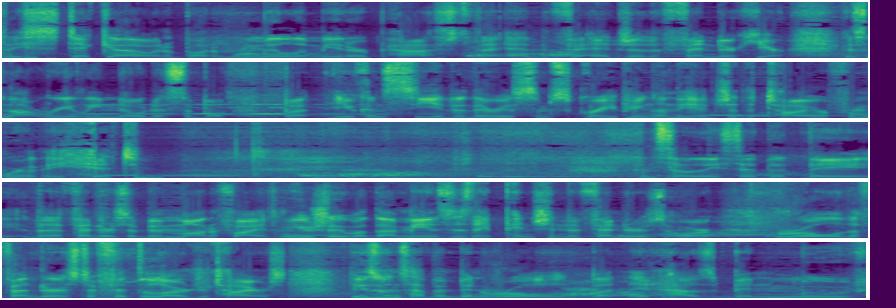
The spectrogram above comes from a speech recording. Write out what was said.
they stick out about a millimeter past the edge of the fender here. It's not really noticeable, but you can see that there is some scraping on the edge of the tire from where they hit. And so they said that they the fenders have been modified. And usually what that means is they pinch in the fenders or roll the fenders to fit the larger tires. These ones haven't been rolled, but it has been moved,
